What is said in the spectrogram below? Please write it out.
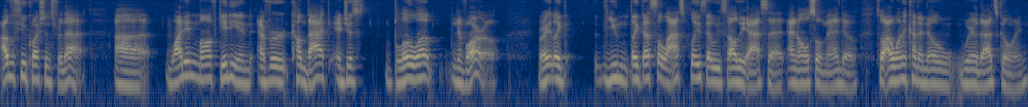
I have a few questions for that. Uh, why didn't Moff Gideon ever come back and just blow up Navarro? Right? Like you like that's the last place that we saw the asset and also Mando. So I want to kind of know where that's going.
